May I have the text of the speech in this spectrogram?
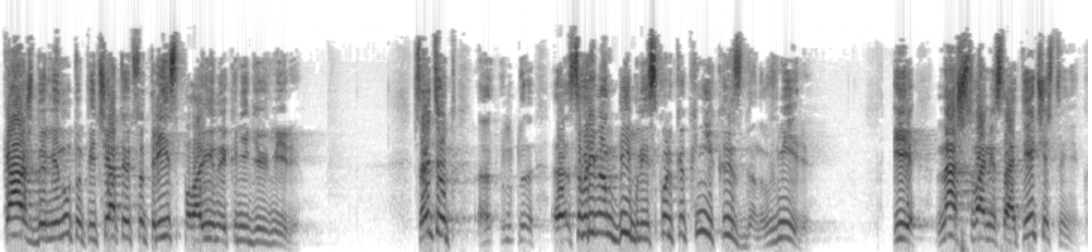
Каждую минуту печатаются три с половиной книги в мире. Знаете, вот э, э, со времен Библии сколько книг издано в мире. И наш с вами соотечественник,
